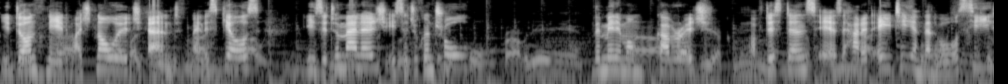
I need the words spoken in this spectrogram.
You don't need much knowledge and many skills. Easy to manage, easy to control. The minimum coverage of distance is 180 and then we will see,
